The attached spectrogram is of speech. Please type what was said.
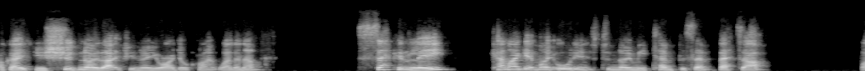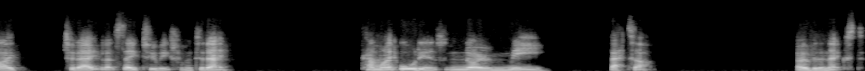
Okay, you should know that if you know your ideal client well enough. Secondly, can I get my audience to know me 10% better by today? Let's say two weeks from today. Can my audience know me better over the next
